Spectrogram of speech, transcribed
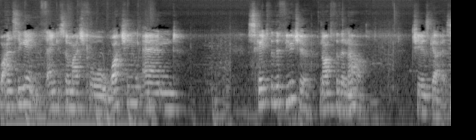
Once again, thank you so much for watching and skate for the future, not for the now. Cheers, guys.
